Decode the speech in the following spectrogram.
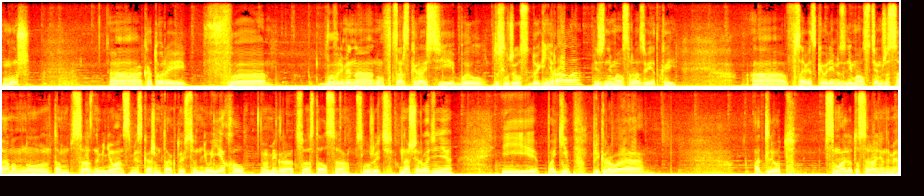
муж, а, который в, во времена, ну, в царской России был, дослужился до генерала и занимался разведкой. А в советское время занимался тем же самым, ну, там, с разными нюансами, скажем так. То есть он не уехал в эмиграцию, остался служить нашей родине и погиб, прикрывая отлет самолета с ранеными.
